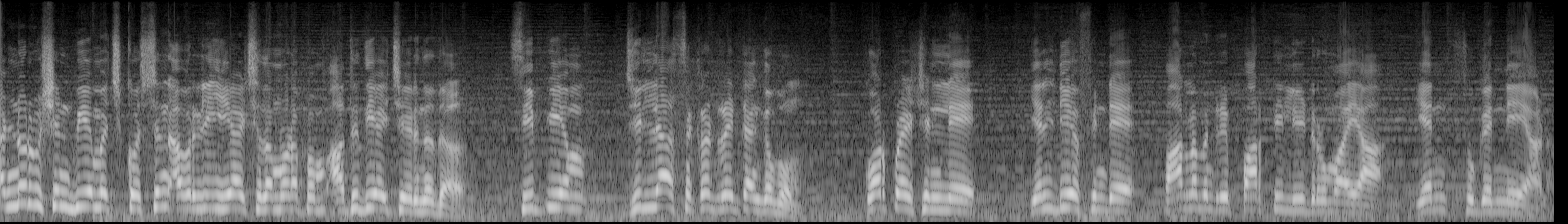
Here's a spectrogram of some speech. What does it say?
Kannur vision B M H question അവറിൽ ഈ ആഴ്ച നമ്മോടൊപ്പം അതിഥിയായി ചേരുന്നത് സി പി എം ജില്ലാ സെക്രട്ടേറിയറ്റ് അംഗവും കോർപ്പറേഷനിലെ എൽ ഡി എഫിന്റെ പാർലമെന്ററി പാർട്ടി ലീഡറുമായ എൻ സുകന്യയാണ്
